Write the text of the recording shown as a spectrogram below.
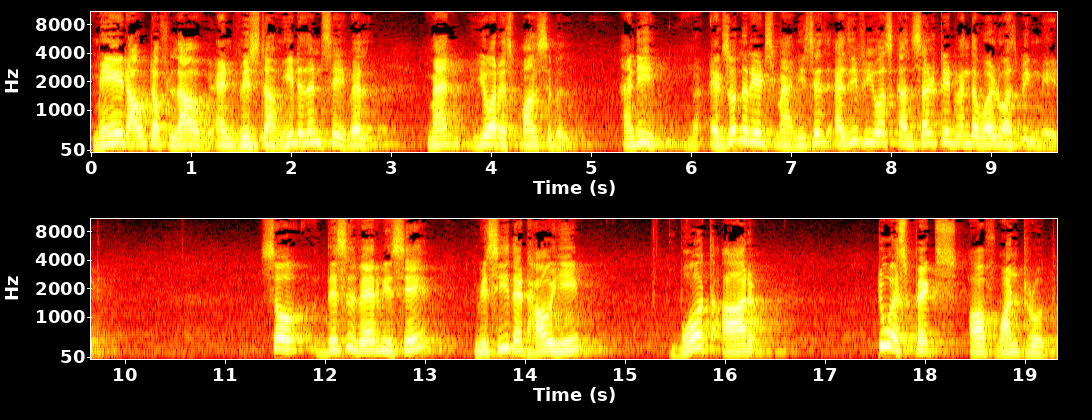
made out of love and wisdom. He doesn't say, Well, man, you are responsible. And he exonerates man. He says, as if he was consulted when the world was being made. So, this is where we say, we see that how he, both are two aspects of one truth.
